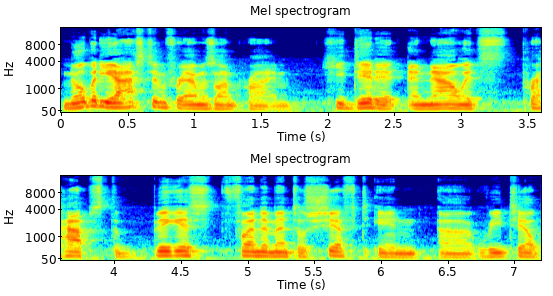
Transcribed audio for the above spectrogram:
nobody asked him for Amazon Prime. He did it, and now it's perhaps the biggest fundamental shift in uh, retail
